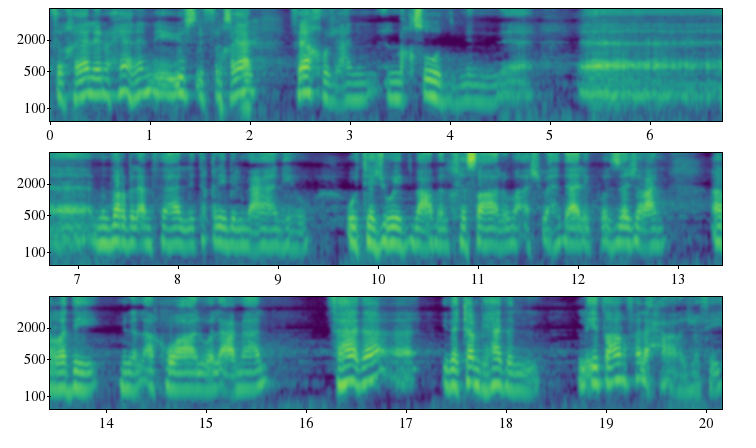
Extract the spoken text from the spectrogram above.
في الخيال لأنه أحيانا يسرف في الخيال فيخرج عن المقصود من آه، من ضرب الأمثال لتقريب المعاني وتجويد بعض الخصال وما أشبه ذلك والزجر عن الرديء من الأقوال والأعمال. فهذا آه، إذا كان بهذا الإطار فلا حرج فيه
